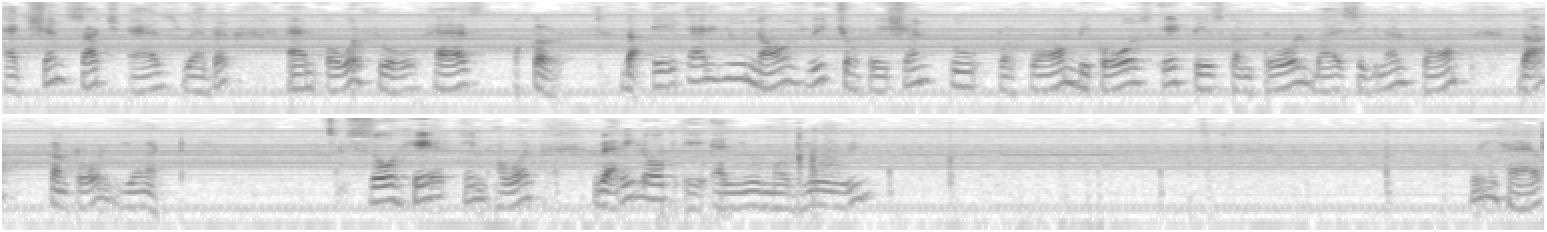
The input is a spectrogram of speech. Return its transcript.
action such as whether an overflow has occurred. The ALU knows which operation to perform because it is controlled by signal from the control unit. So here in our Verilog ALU module we have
